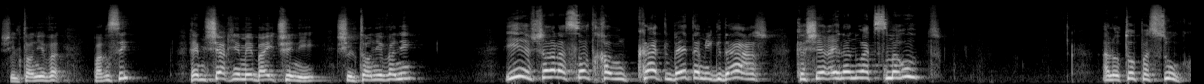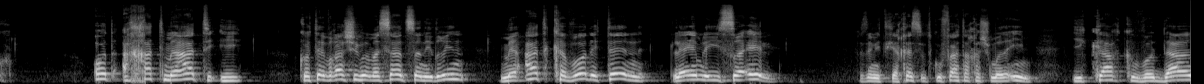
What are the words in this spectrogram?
שלטון יוון, פרסי. המשך ימי בית שני, שלטון יווני. אי אפשר לעשות חנוכת בית המקדש כאשר אין לנו עצמאות. על אותו פסוק, עוד אחת מעט היא, כותב רש"י במסרת סנהדרין, מעט כבוד אתן להם לישראל. וזה מתייחס לתקופת החשמונאים. עיקר כבודם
